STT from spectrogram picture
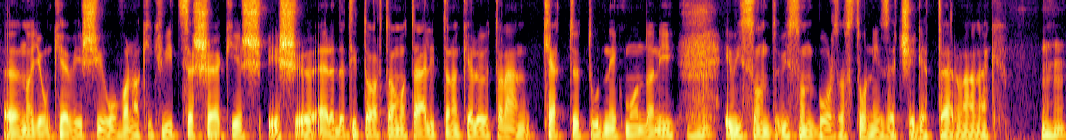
nagyon kevés jó van, akik viccesek és, és eredeti tartalmat állítanak elő, talán kettőt tudnék mondani, uh-huh. viszont, viszont borzasztó nézettséget termelnek. Uh-huh.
